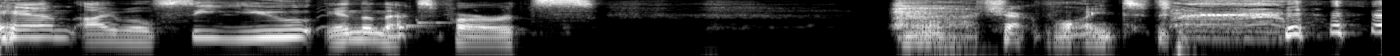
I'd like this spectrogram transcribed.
and I will see you in the next parts. Checkpoint.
